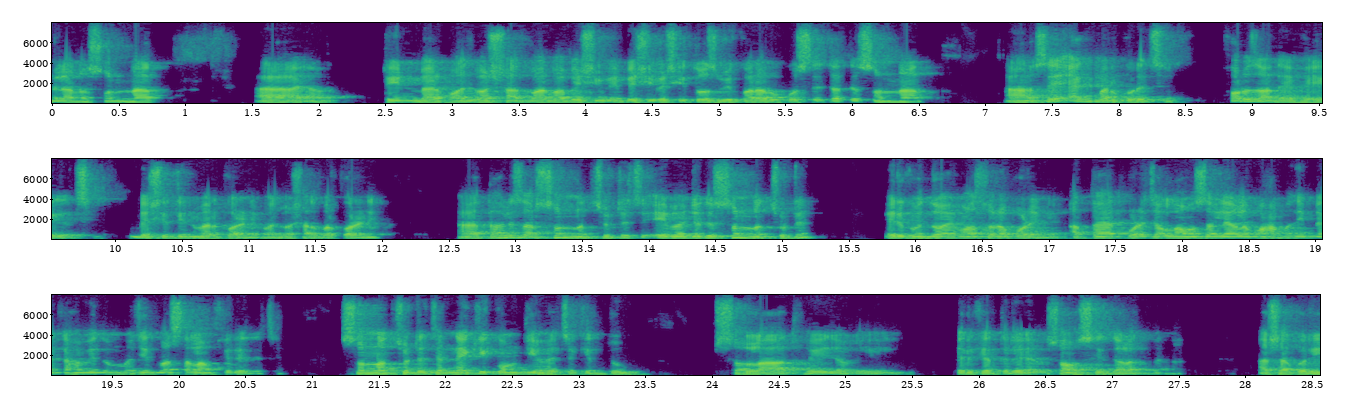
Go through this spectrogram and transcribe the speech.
মেলানো সুন্নাত আহ তিনবার পাঁচবার সাতবার বা বেশি বেশি বেশি তসবি করার উপস্থিত যাতে সুন্নাত আহ, সে একবার করেছে ফরজ আদায় হয়ে গেছে বেশি তিনবার করেনি পাঁচবার সাতবার করেনি। তাহলে তার সন্ন্যত ছুটেছে। এবার যদি সন্ন্যত ছুটে, এরকম দোয়াই মাসুরা পড়েনি। আত্মায়াত পড়েছে আল্লাহ সাল্লি আল্লাহ মোহাম্মদ, ইন্নাকা হামিদুল মজিদ বা সালাম ফিরে গেছে। সন্ন্যত ছুটেছে, নেকি কমতি হয়েছে, কিন্তু সলাদ হয়ে যাবে। এর ক্ষেত্রে সহসিদ্ধা লাগবে না। আশা করি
